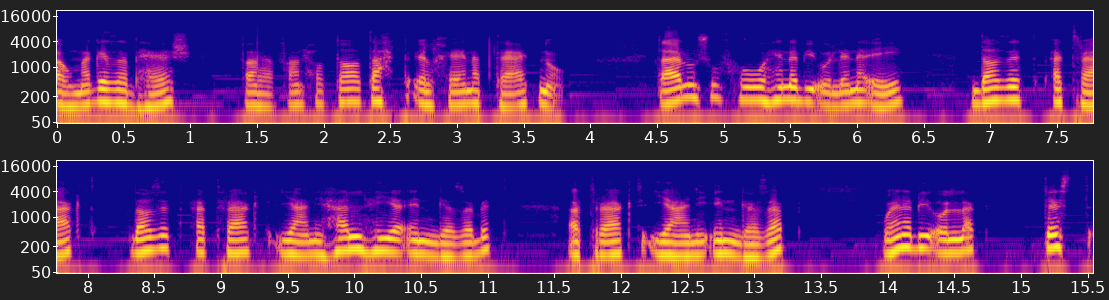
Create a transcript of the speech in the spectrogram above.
أو ما جذبهاش فهنحطها تحت الخانة بتاعت no. تعالوا نشوف هو هنا بيقول لنا إيه. Does it attract does it attract يعني هل هي انجذبت attract يعني انجذب وهنا بيقول لك test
